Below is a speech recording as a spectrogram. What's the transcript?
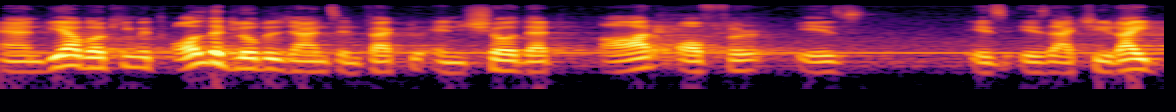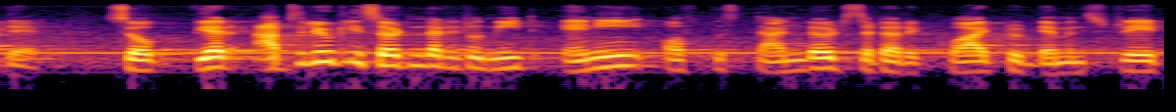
And we are working with all the global giants, in fact, to ensure that our offer is, is, is actually right there. So we are absolutely certain that it will meet any of the standards that are required to demonstrate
